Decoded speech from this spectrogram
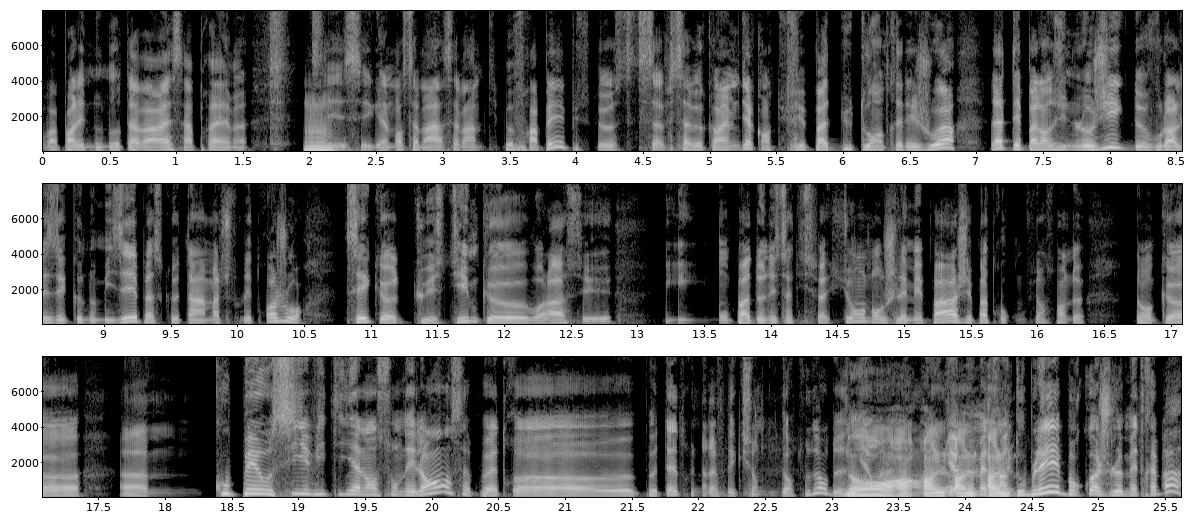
va parler de Nuno Tavares après, mais Hmm. c'est- également ça m'a ça m'a un petit peu frappé puisque ça, ça veut quand même dire quand tu fais pas du tout entrer les joueurs, là tu n'es pas dans une logique de vouloir les économiser parce que tu as un match tous les trois jours. C'est que tu estimes que voilà, c'est ils m'ont pas donné satisfaction, donc je les mets pas, j'ai pas trop confiance en eux. Donc euh, euh, couper aussi Vitinha dans son élan, ça peut être euh, peut-être une réflexion de Tudor de se Non, dire, bah, en- il vient en- de me mettre en- un doublé, pourquoi je le mettrais pas?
